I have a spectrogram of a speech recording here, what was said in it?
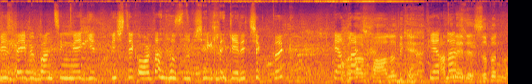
Biz Baby Bunting'e gitmiştik. Oradan hızlı bir şekilde geri çıktık. O Fiyatlar kadar pahalıydı ki. Fiyatlar- Adı neydi? Zıbın mı?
